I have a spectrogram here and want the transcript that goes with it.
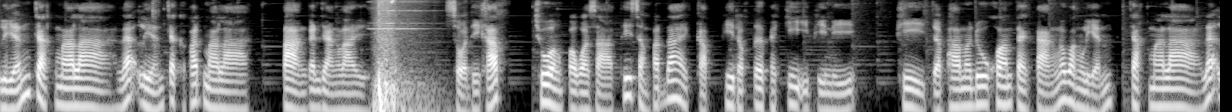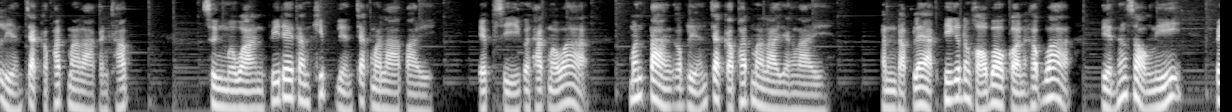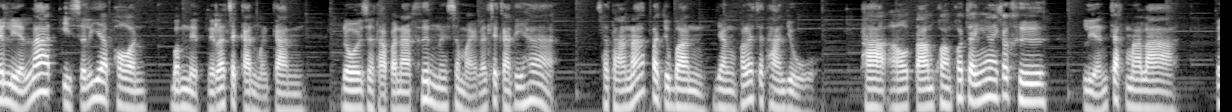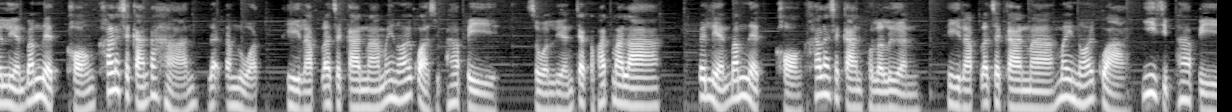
เหรียญจักรมาลาและเหรียญจักรพรรดิมาลาต่างกันอย่างไร สวัสดีครับ ช่วงประวัติศาสตร์ที่สัมผัสได้กับพี่ดรแพ็กกี้ EP นี้ พี่จะพามาดูความแตกต่างระหว่างเหรียญจักรมาลาและเหรียญจักรพรรดิมาลากันครับ ซึ่งเมื่อวานพี่ได้ทำคลิปเหรียญจักรมาลาไป FC ก็ทักมาว่า มันต่างกับเหรียญจักรพรรดิมาลาอย่างไร อันดับแรกพี่ก็ต้องขอบอกก่อนนะครับว่าเหรียญทั้งสองนี้เป็นเหรียญราชอิสริยาภรณ์บำเหน็จในรัชกาลเหมือนกัน โดยสถาปนาขึ้นในสมัยรัชกาลที่ 5 สถานะปัจจุบันยังพระราชทานอยู่ ถ้าเอาตามความเข้าใจง่ายก็คือ เหรียญจักรมาลา เป็นเหรียญบำเหน็จของข้าราชการทหารและตำรวจที่รับราชการมาไม่น้อยกว่า 15 ปี ส่วนเหรียญจักรพรรดิมาลา เป็นเหรียญบำเหน็จของข้าราชการพลเรือน ที่รับราชการมาไม่น้อยกว่า 25 ปี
